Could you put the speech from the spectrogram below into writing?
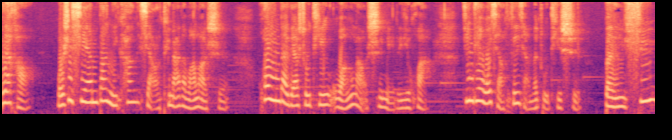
家好，我是西安邦尼康小儿推拿的王老师，欢迎大家收听王老师每日一话。今天我想分享的主题是本虚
